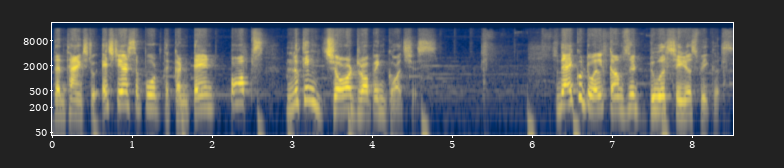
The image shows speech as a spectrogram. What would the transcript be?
Then thanks to HDR support, the content pops looking jaw-dropping gorgeous. So the iQOO 12 comes with dual stereo speakers.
